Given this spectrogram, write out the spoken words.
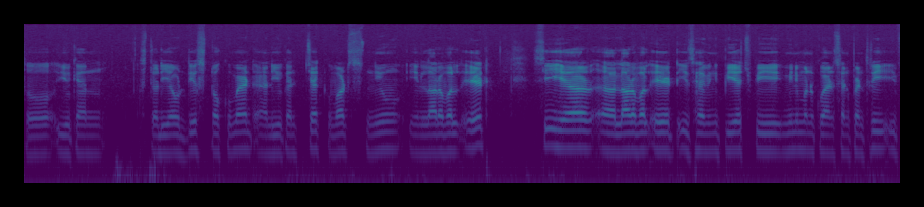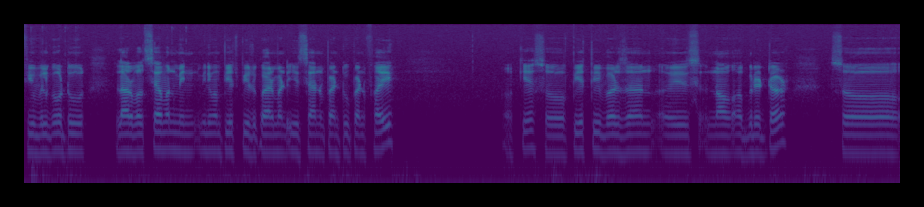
So you can study out this document and you can check what's new in laravel 8 see here uh, laravel 8 is having php minimum requirement 7.3 if you will go to laravel 7 min minimum php requirement is 7.2.5 okay so php version is now upgraded. So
